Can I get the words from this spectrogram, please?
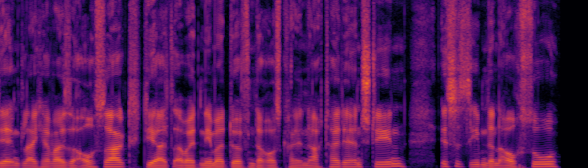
der in gleicher Weise auch sagt, dir als Arbeitnehmer dürfen daraus keine Nachteile entstehen, ist es eben dann auch so,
